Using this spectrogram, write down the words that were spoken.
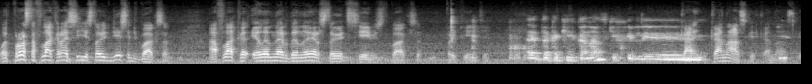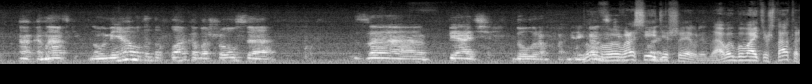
Вот просто флаг России стоит 10 баксов, а флаг ЛНР ДНР стоит 70 баксов. Прикиньте. Это каких канадских или... Ка- канадских, канадских. А, канадских. Но у меня вот этот флаг обошелся за 5 долларов Ну, американских. в, в России Поэтому- дешевле, да. А вы бываете в Штатах?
